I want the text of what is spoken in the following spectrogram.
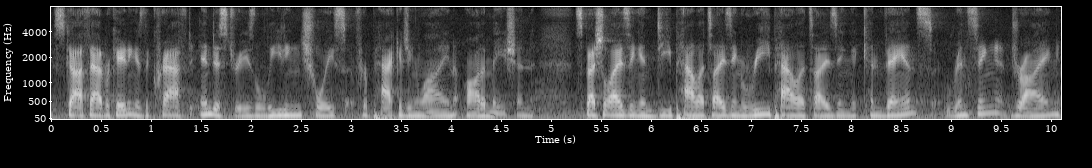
Ska Fabricating is the craft industry's leading choice for packaging line automation, specializing in depalletizing, repalletizing, conveyance, rinsing, drying,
